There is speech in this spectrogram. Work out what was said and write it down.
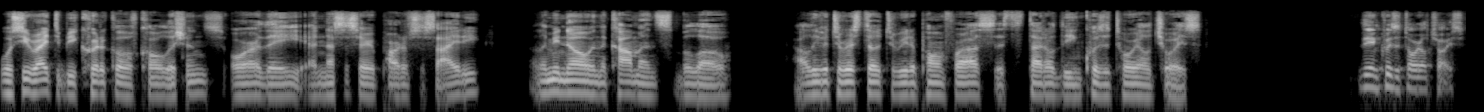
Was he right to be critical of coalitions, or are they a necessary part of society? Let me know in the comments below. I'll leave it to Risto to read a poem for us. It's titled The Inquisitorial Choice. The Inquisitorial Choice.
